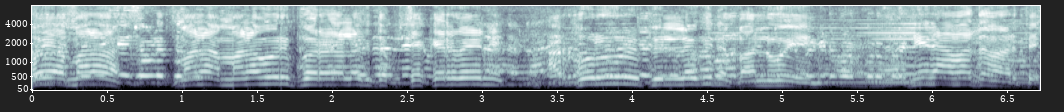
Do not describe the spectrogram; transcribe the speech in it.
పోయా మన మన మన ఊరి పొరగాళ్ళకి చక్కెర పోయింది పురుగురు పిల్లలకి బండ్లు పోయింది నేను అబద్ధం ఆడితే.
